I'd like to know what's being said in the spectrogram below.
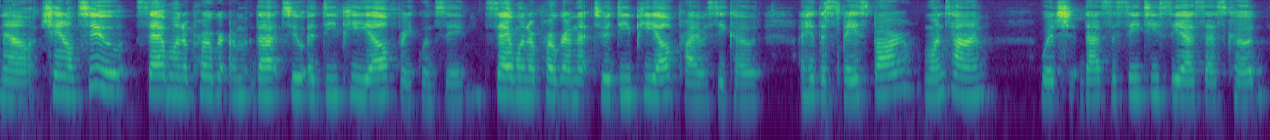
Now, channel 2, say I want to program that to a DPL frequency. Say I want to program that to a DPL privacy code. I hit the space bar one time, which that's the CTCSS code.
